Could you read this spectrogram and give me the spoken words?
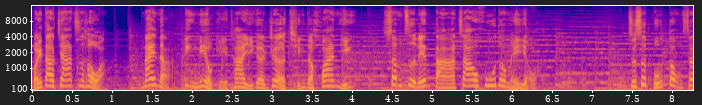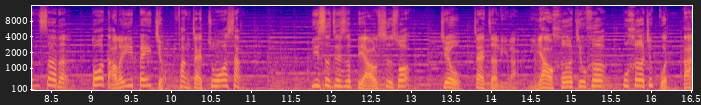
回到家之后啊，奈娜并没有给他一个热情的欢迎，甚至连打招呼都没有，只是不动声色的多倒了一杯酒放在桌上。意思就是表示说，就在这里了，你要喝就喝，不喝就滚蛋。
